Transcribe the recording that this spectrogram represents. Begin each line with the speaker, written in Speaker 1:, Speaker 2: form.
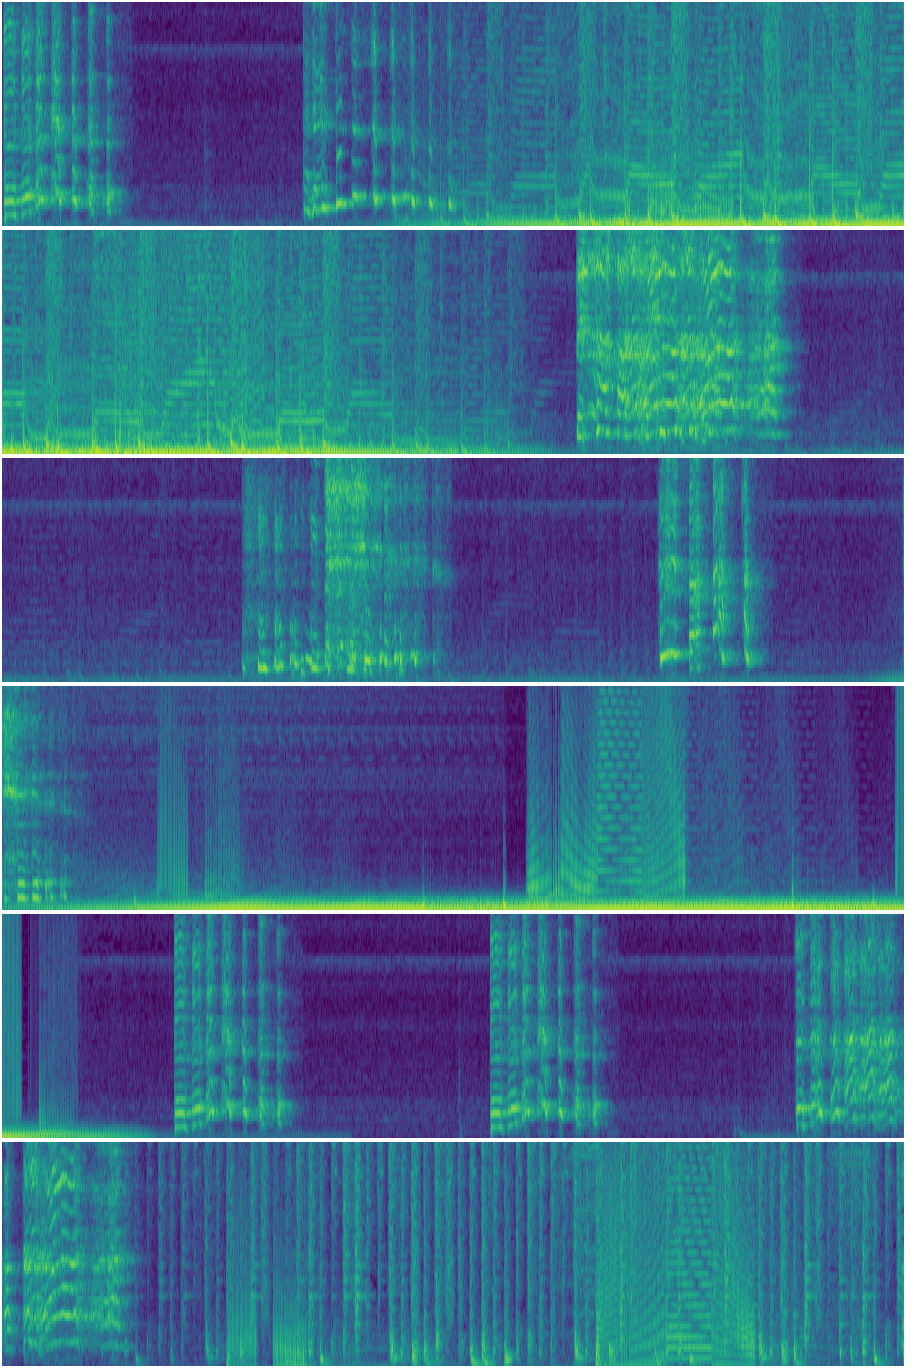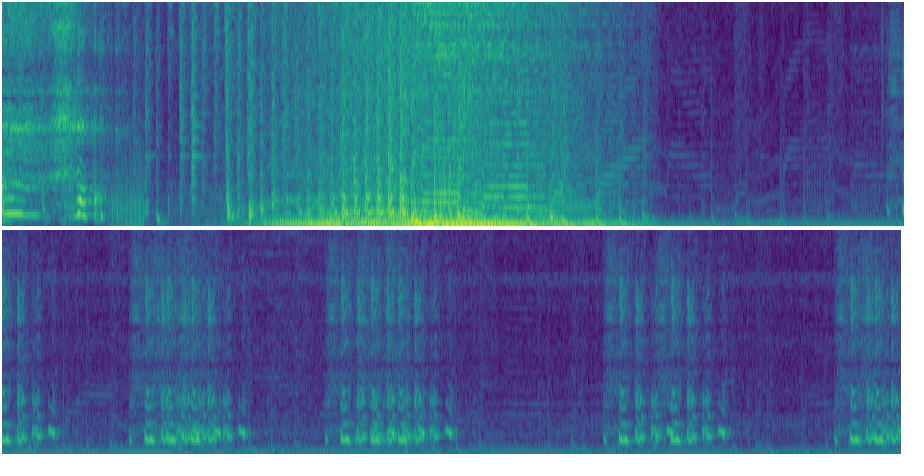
Speaker 1: Ha
Speaker 2: Ha ha
Speaker 1: ha!
Speaker 3: Ha
Speaker 4: ha ha ha.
